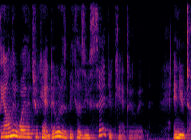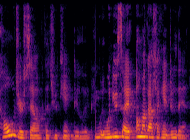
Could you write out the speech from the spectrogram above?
The only way that you can't do it is because you said you can't do it and you told yourself that you can't do it. When you say, oh my gosh, I can't do that,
